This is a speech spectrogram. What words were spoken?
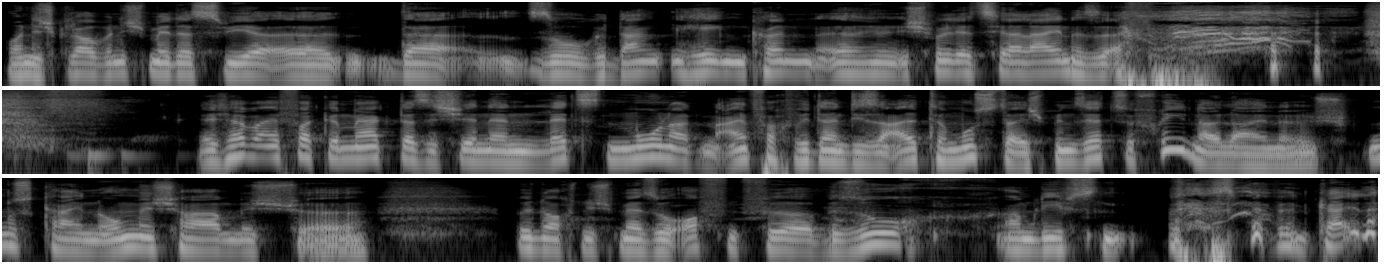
Und ich glaube nicht mehr, dass wir äh, da so Gedanken hegen können, äh, ich will jetzt hier alleine sein. ich habe einfach gemerkt, dass ich in den letzten Monaten einfach wieder in diese alte Muster, ich bin sehr zufrieden alleine. Ich muss keinen um mich haben. Ich äh, bin auch nicht mehr so offen für Besuch am liebsten, wenn keiner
